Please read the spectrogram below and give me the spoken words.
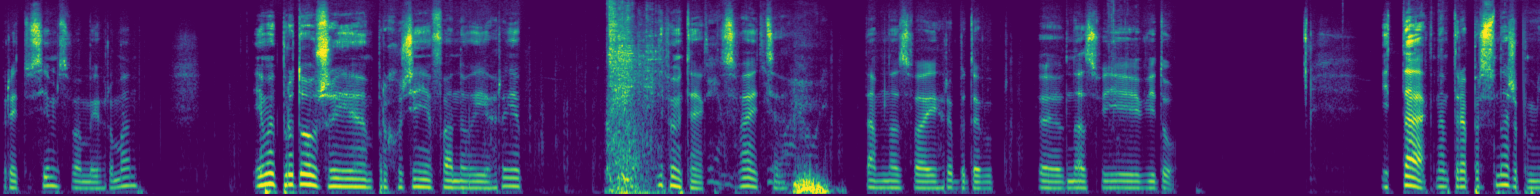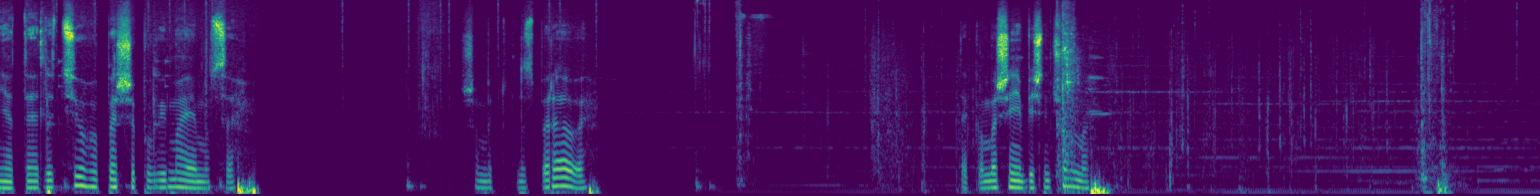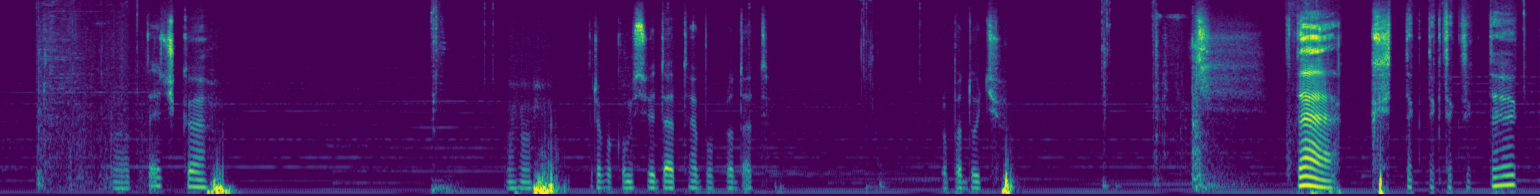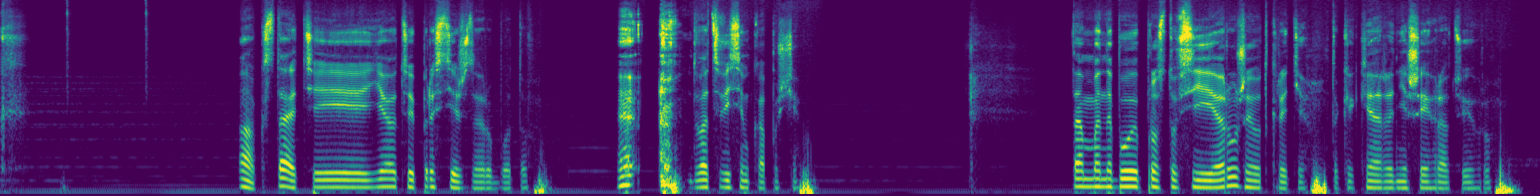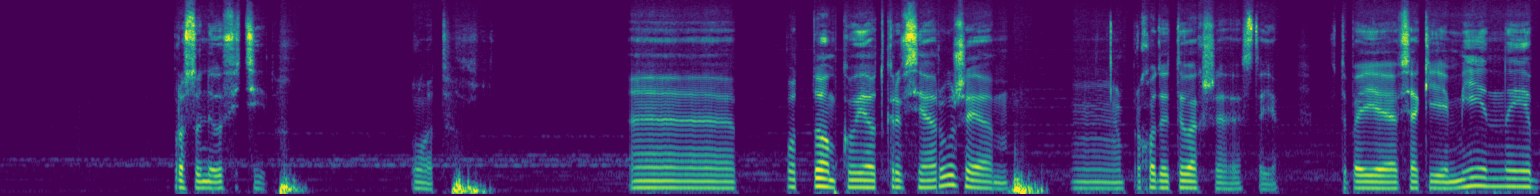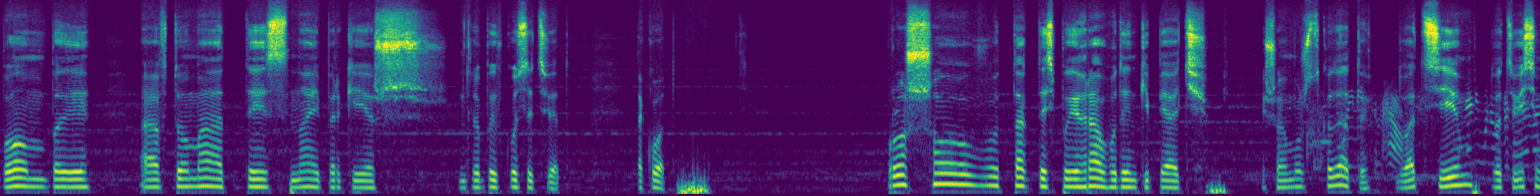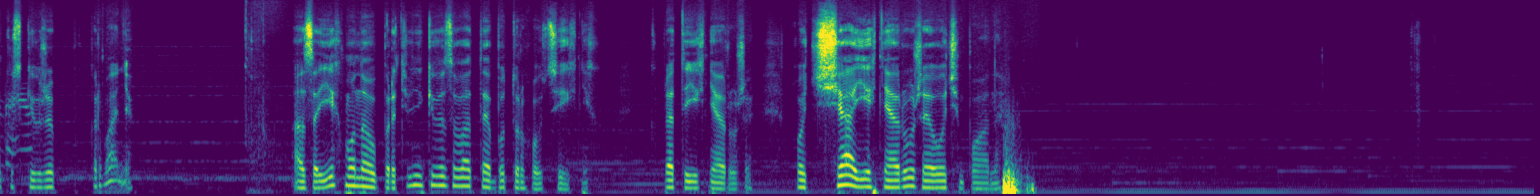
Привіт усім, з вами Ігроман. І ми продовжуємо проходження фанової гри. Не пам'ятаю, як називається. Там назва ігри буде в, е, в назві відео. І так, нам треба персонажа поміняти, а для цього перше повіймаємо все. Що ми тут назбирали? Так, в машині більше нічого нема. Аптечка. Ага. Треба комусь віддати або продати. Пропадуть. Так. Так, так, так, так, так. А, кстати, я оцей престиж заработав. 28к почти. Там в мене були просто всі оружия відкриті, так як я раніше грав цю ігру. Просто неофіційно. От. Е, потім, коли я відкрив всі оружия, проходити легше стає. В тебе є всякі міни, бомби, автомати, снайперки, ш... любий вкус і цвіт. Так от. Пройшов так десь поіграв годинки 5. І що я можу сказати? 27-28 кусків вже кармані. А за їх можна оперативників визивати або торговців їхніх. Купляти їхнє оружие. Хоча їхнє оружие дуже погане.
